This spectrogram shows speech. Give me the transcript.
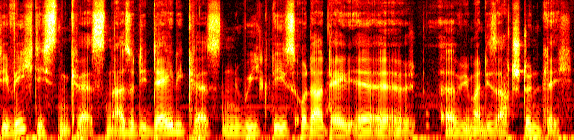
die wichtigsten Questen, also die Daily Questen, Weeklies oder Daily, äh, äh, wie man die sagt, stündlich.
